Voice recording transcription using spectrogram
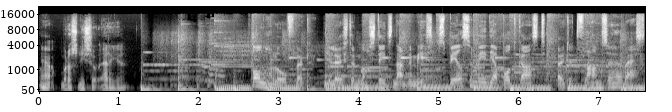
Maar dat is niet zo erg, hè? Ongelooflijk. Je luistert nog steeds naar de meest speelse mediapodcast uit het Vlaamse gewest.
